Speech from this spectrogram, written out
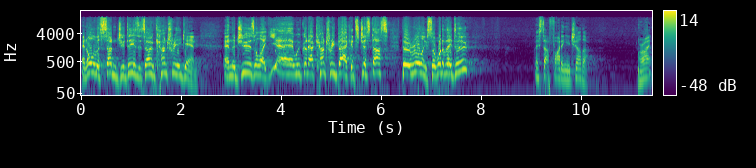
and all of a sudden Judea is its own country again. And the Jews are like, yeah, we've got our country back. It's just us that are ruling. So what do they do? They start fighting each other. Right?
